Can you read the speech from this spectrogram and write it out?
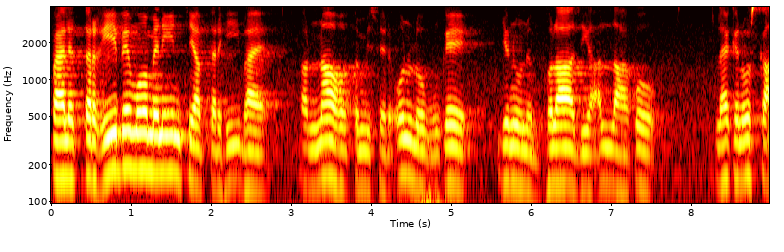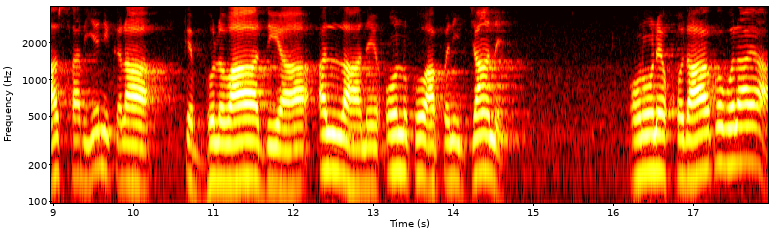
پہلے ترغیب مومنین تھی، اب ترغیب ہے۔ اور نہ ہو تم اسے ان لوگوں کے جنہوں نے بھلا دیا اللہ کو۔ لیکن اس کا اثر یہ نکلا کہ بھلوا دیا اللہ نے ان کو اپنی جانیں۔ انہوں نے خدا کو بلایا۔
